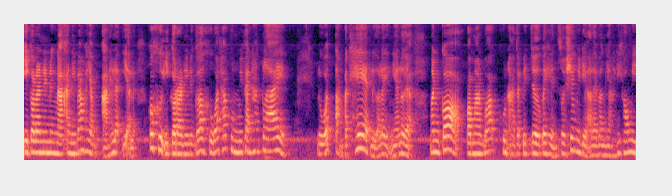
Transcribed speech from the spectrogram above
อีกกรณีหนึ่งนะ อันนี้บ้างพยายามอ่านให้ละเอียดเลยก็คืออีกกรณีหนึ่งก็คือว่าถ้าคุณมีแฟนทางไกล หรือว่าต่างประเทศหรืออะไรอย่างเงี้ยเลยอะ่ะ มันก็ประมาณว่าคุณอาจจะไปเจอไปเห็นโซเชียลมีเดียอะไรบางอย่างที่เขามี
